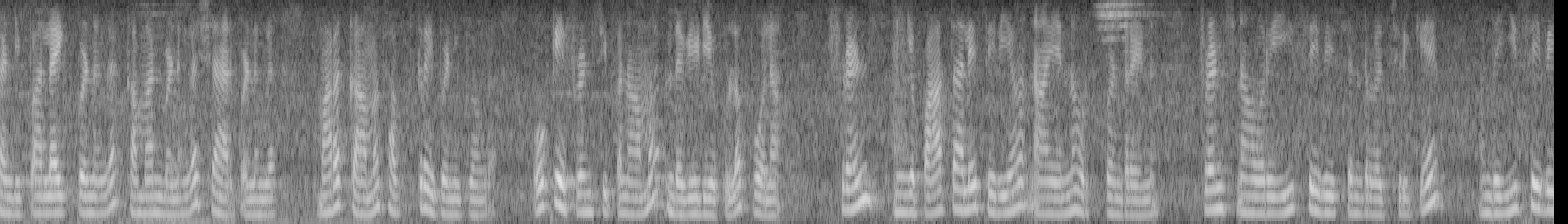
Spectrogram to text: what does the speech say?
கண்டிப்பாக லைக் பண்ணுங்கள் கமெண்ட் பண்ணுங்கள் ஷேர் பண்ணுங்கள் மறக்காமல் சப்ஸ்கிரைப் பண்ணிக்கோங்க. ஓகே ஃப்ரெண்ட்ஸ் இப்போ நாம் இந்த வீடியோக்குள்ளே போகலாம் ஃப்ரெண்ட்ஸ் நீங்கள் பார்த்தாலே தெரியும் நான் என்ன ஒர்க் பண்ணுறேன்னு ஃப்ரெண்ட்ஸ் நான் ஒரு இ சேவை சென்டர் வச்சுருக்கேன். அந்த இசேவை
